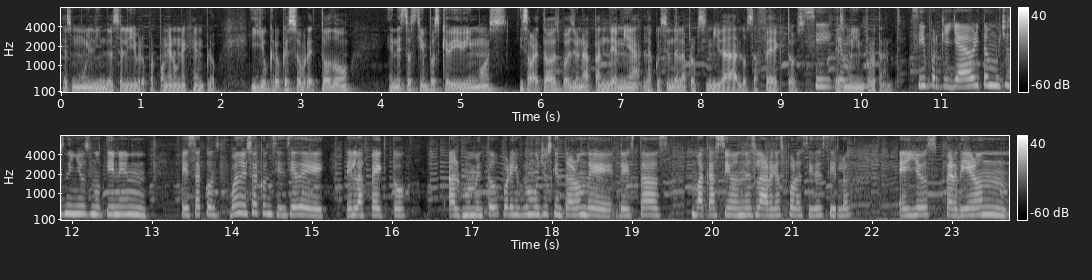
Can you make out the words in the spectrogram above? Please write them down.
Es muy lindo ese libro, por poner un ejemplo. Y yo creo que sobre todo en estos tiempos que vivimos y sobre todo después de una pandemia, la cuestión de la proximidad, los afectos, es muy importante. Sí, porque ya ahorita muchos niños no tienen esa, bueno, esa conciencia de, del afecto. Al momento, por ejemplo, muchos que entraron de, estas vacaciones largas, por así decirlo, ellos perdieron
